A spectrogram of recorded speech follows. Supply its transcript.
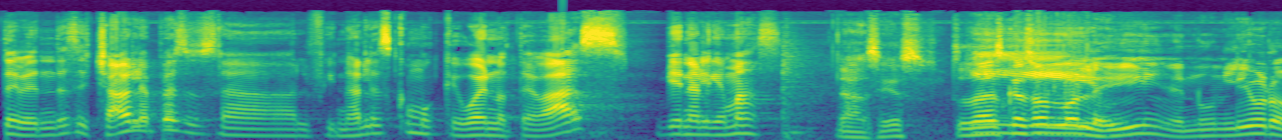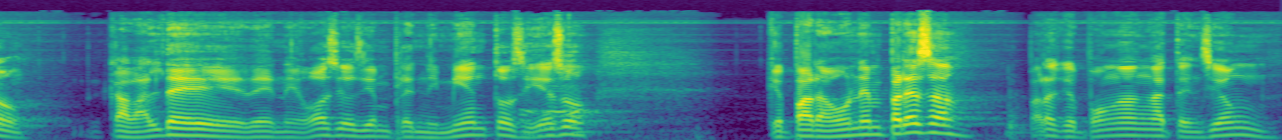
te ven desechable, pues, o sea, al final es como que, bueno, te vas, viene alguien más. Así es. Tú sabes que eso lo leí en un libro, cabal de, negocios y emprendimientos y eso que para una empresa, para que pongan atención,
